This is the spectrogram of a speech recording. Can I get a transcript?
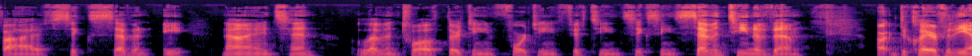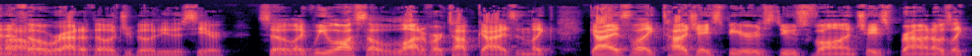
5 6 7 8 9 10 11 12 13 14 15 16 17 of them are declared for the NFL wow. were out of eligibility this year so like we lost a lot of our top guys and like guys like Tyjae Spears, Deuce Vaughn, Chase Brown. I was like,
